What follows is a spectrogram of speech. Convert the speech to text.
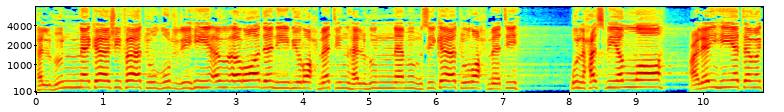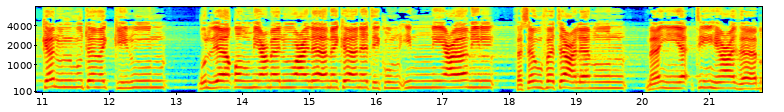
هل هن كاشفات ضره أو أرادني برحمة؟ هل هن ممسكات رحمته؟ قل حسبي الله عليه يتوكل المتوكلون. قل يا قوم اعملوا على مكانتكم إني عامل فسوف تعلمون. من يأتيه عذاب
